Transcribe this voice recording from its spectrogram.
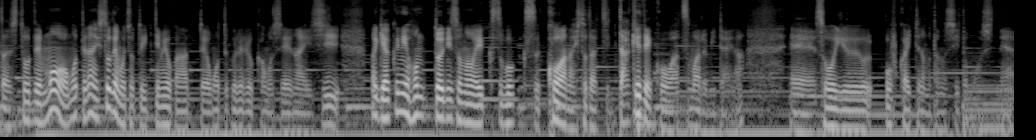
た人でも、持ってない人でもちょっと行ってみようかなって思ってくれるかもしれないし、まあ、逆に本当にその Xbox コアな人たちだけでこう集まるみたいな、えー、そういうオフ会っていうのも楽しいと思うしね。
